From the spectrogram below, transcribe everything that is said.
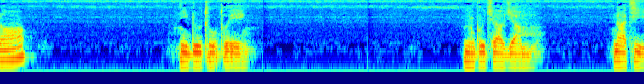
หรอก นี่ดูถูกตัวเองพระเจ้ายำหน้าที่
